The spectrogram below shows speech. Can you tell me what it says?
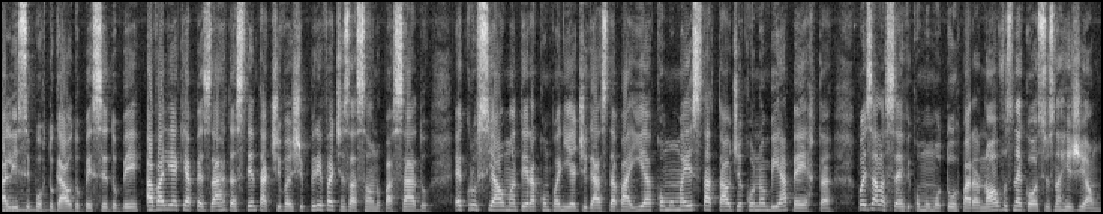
Alice Portugal, do PCdoB, avalia que, apesar das tentativas de privatização no passado, é crucial manter a Companhia de Gás da Bahia como uma estatal de economia aberta, pois ela serve como motor para novos negócios na região.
